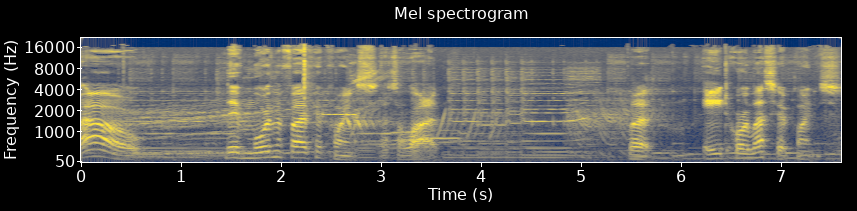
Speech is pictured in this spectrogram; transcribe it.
Wow. They have more than five hit points. That's a lot. But eight or less hit points.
